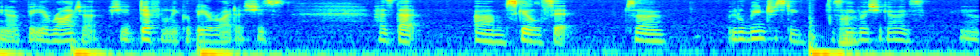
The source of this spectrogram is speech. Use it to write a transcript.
you know, be a writer. She definitely could be a writer. She's has that um, skill set. So it'll be interesting to see Right. where she goes. Yeah.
